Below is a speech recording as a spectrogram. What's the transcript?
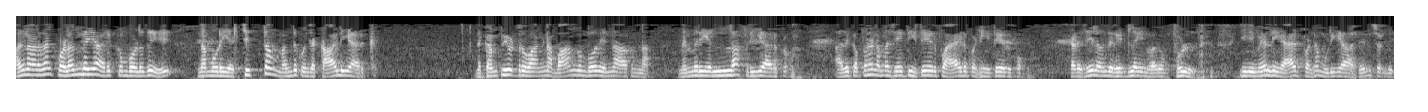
அதனாலதான் குழந்தையா இருக்கும் பொழுது நம்முடைய சித்தம் வந்து கொஞ்சம் காலியா இருக்கு. இந்த கம்ப்யூட்டர் வாங்கினா வாங்கும் போது என்ன ஆகும்னா மெமரி எல்லாம் ஃப்ரீயா இருக்கும். அதுக்கப்புறம் நம்ம சேர்த்திக்கிட்டே இருப்போம் ஆட் பண்ணிக்கிட்டே இருப்போம். கடைசியில வந்து ரெட் லைன் வரும் ஃபுல் இனிமேல் நீங்க ஆட் பண்ண முடியாதுன்னு சொல்லி.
